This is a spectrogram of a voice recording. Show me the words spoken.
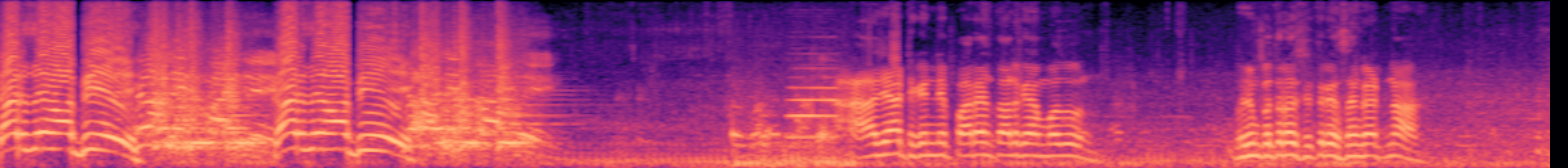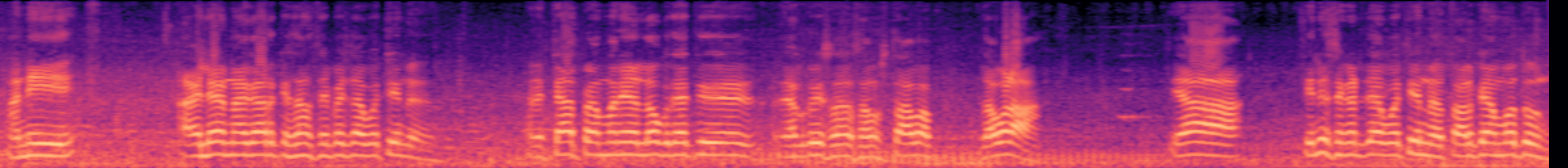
कर्जमाफी. कर्जमाफी. आज या ठिकाणी पारायण तालुक्यामधून भूमिपुत्र शेतकरी संघटना आणि अहिल्यानगर किसान सभेच्या वतीनं आणि त्याचप्रमाणे लोकजाती जागृती संस्था जवळा या तिन्ही संघटनेच्या वतीनं तालुक्यामधून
